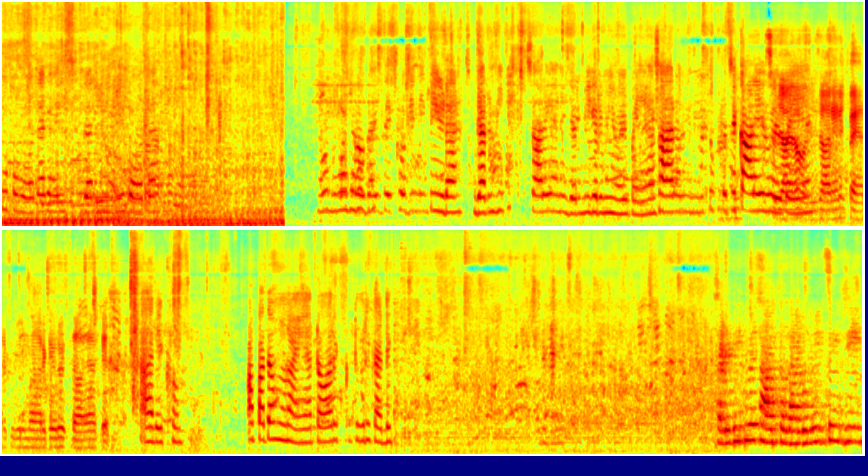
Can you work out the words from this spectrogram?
ਧੁੱਪ ਬਹੁਤ ਹੈ ਗਾਇਸ ਗਰਮੀ ਵੀ ਬਹੁਤ ਹੈ। ਉਹ ਗਾਇਸ ਦੇਖੋ ਕਿੰਨੀ ਭੀੜ ਹੈ ਗਰਮੀ। ਸਾਰੇ ਜਾਣੇ ਗਰਮੀ ਗਰਮੀ ਹੋਏ ਪਏ ਆ ਸਾਰੇ ਜਾਣੇ ਧੁੱਪ 'ਚ ਕਾਲੇ ਹੋਏ ਪਏ ਆ। ਸਾਰਿਆਂ ਨੇ ਪੈਰ ਪੂਰ ਮਾਰ ਕੇ ਰਖਾਇਆ ਕਿ ਆ ਦੇਖੋ। ਆਪਾਂ ਤਾਂ ਹੁਣ ਆਏ ਆ ਟੌਰ, ਟੂਰ ਕੱਢ ਸਾਡੇ ਵਿਧੀ ਸਾਹਿਬ ਸਰਦਾਰ ਗੁਰਮੀਤ ਸਿੰਘ ਜੀ,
